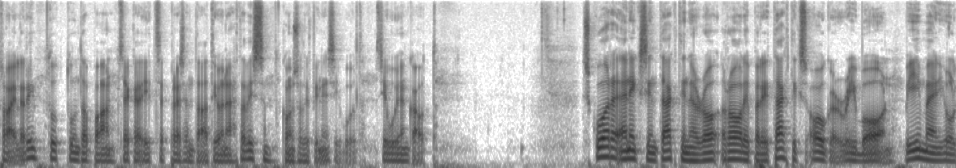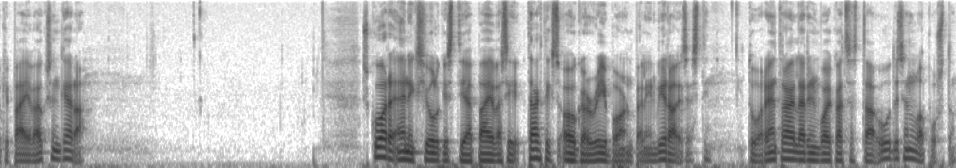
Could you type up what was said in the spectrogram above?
traileri tuttuun tapaan sekä itse presentaatio nähtävissä konsolifinin sivuilta, sivujen kautta. Square Enixin taktinen ro- roolipeli Tactics Ogre Reborn viimein julkipäiväyksen kerran. Square Enix julkisti ja päiväsi Tactics Ogre Reborn-pelin virallisesti. Tuoreen trailerin voi katsastaa uutisen lopusta.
